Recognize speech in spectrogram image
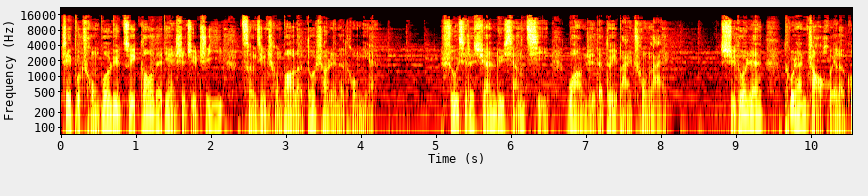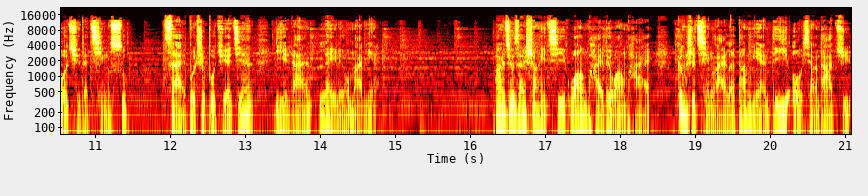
这部重播率最高的电视剧之一，曾经承包了多少人的童年？熟悉的旋律响起，往日的对白重来，许多人突然找回了过去的情愫，在不知不觉间已然泪流满面。而就在上一期《王牌对王牌》，更是请来了当年第一偶像大剧《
